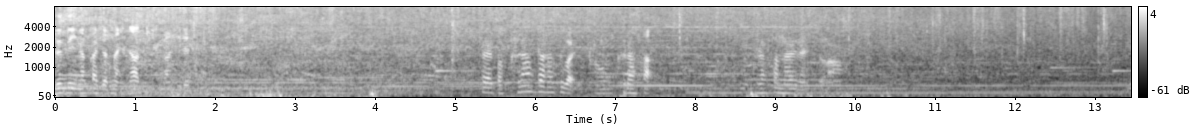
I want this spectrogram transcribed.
全然田舎じゃないな。っていう感じですただやっぱ暗さがすごいこの暗さ暗さになれな。いですよない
